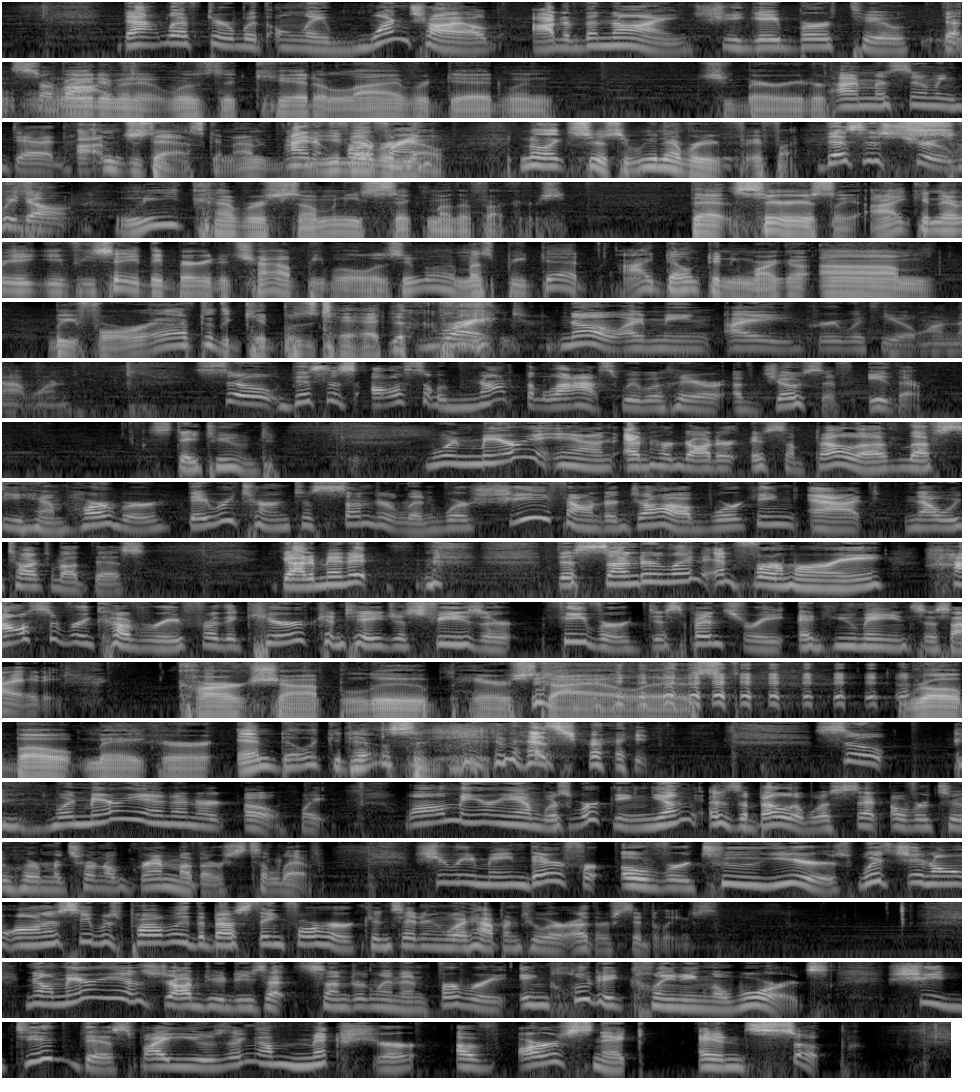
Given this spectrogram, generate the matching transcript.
That left her with only one child out of the nine she gave birth to that survived. Wait a minute. Was the kid alive or dead when she buried her? I'm assuming dead. I'm just asking. I, I know, you never know. No, like seriously, we never. If I, This is true. We don't. we cover so many sick motherfuckers that seriously, I can never. If you say they buried a child, people will assume, "Oh, it must be dead." I don't anymore. I go, um, before or after the kid was dead. Right. No, I mean, I agree with you on that one. So, this is also not the last we will hear of Joseph either. Stay tuned. When Mary Ann and her daughter Isabella left Seaham Harbor, they returned to Sunderland, where she found a job working at. Now, we talked about this. Got a minute? the Sunderland Infirmary House of Recovery for the Cure of Contagious Fever, Fever Dispensary and Humane Society. Car shop, lube, hairstylist, rowboat maker, and delicatessen. That's right. So when Marianne and her oh wait, while Marianne was working, young Isabella was sent over to her maternal grandmother's to live. She remained there for over two years, which in all honesty was probably the best thing for her considering what happened to her other siblings. Now, Marianne's job duties at Sunderland Infirmary included cleaning the wards. She did this by using a mixture of arsenic and soap.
